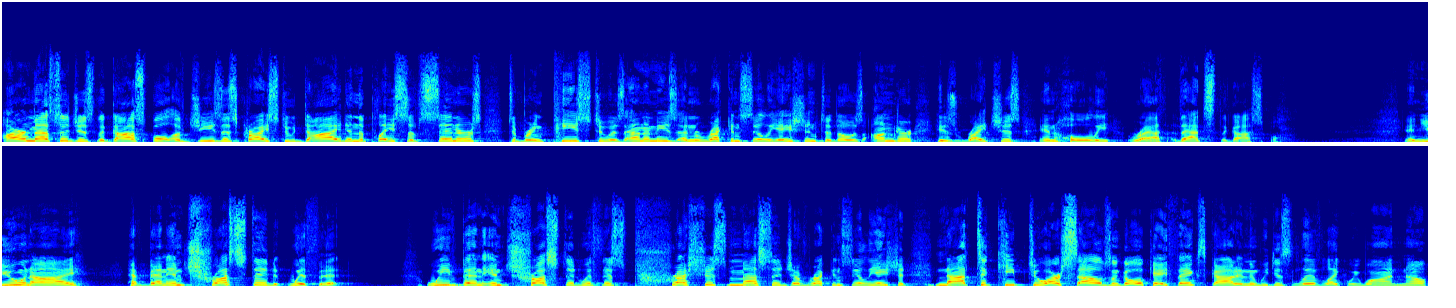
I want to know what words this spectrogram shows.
Our message is the gospel of Jesus Christ who died in the place of sinners to bring peace to his enemies and reconciliation to those under his righteous and holy wrath. That's the gospel. And you and I have been entrusted with it. We've been entrusted with this precious message of reconciliation, not to keep to ourselves and go, okay, thanks God, and then we just live like we want. No,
